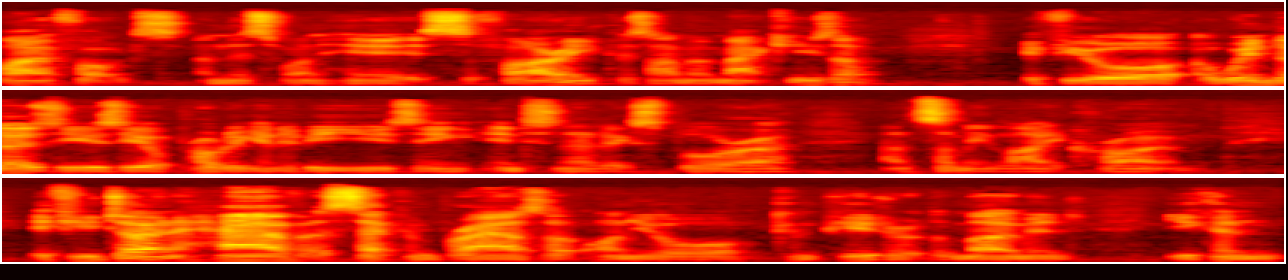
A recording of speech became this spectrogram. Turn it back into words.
Firefox and this one here is Safari because I'm a Mac user. If you're a Windows user, you're probably going to be using Internet Explorer and something like Chrome. If you don't have a second browser on your computer at the moment, you can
